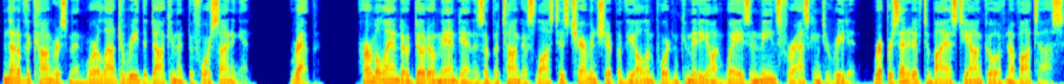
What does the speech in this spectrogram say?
None of the congressmen were allowed to read the document before signing it. Rep. Hermilando Dodo Mandanas of Batangas lost his chairmanship of the all important Committee on Ways and Means for asking to read it. Representative Tobias Tiangco of Navotas,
